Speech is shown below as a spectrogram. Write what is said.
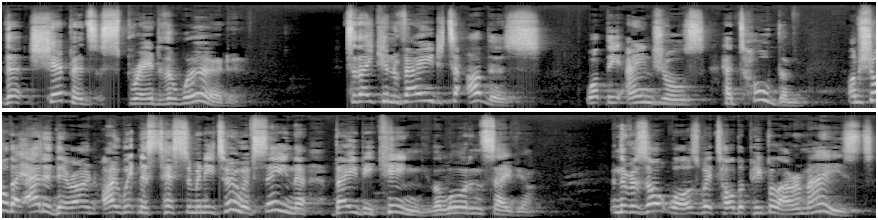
the shepherds spread the word. So they conveyed to others what the angels had told them. I'm sure they added their own eyewitness testimony too. We've seen the baby king, the Lord and Saviour. And the result was we're told that people are amazed.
